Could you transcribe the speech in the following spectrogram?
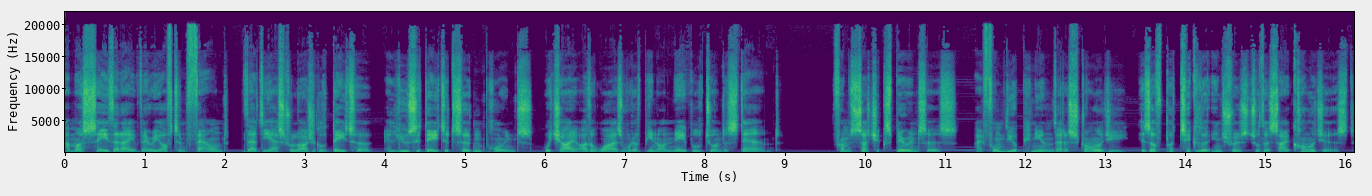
I must say that I very often found that the astrological data elucidated certain points which I otherwise would have been unable to understand. From such experiences, I formed the opinion that astrology is of particular interest to the psychologist,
